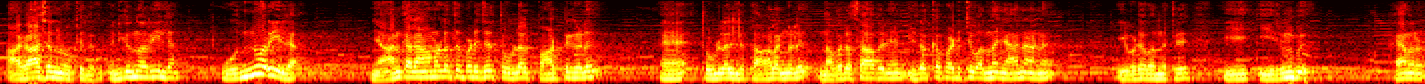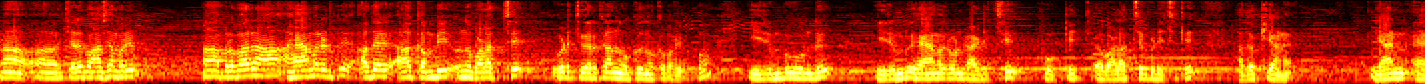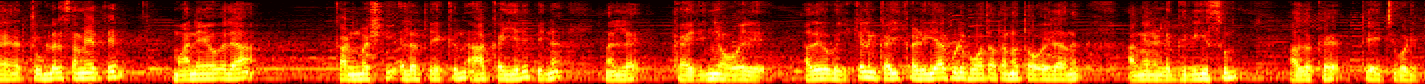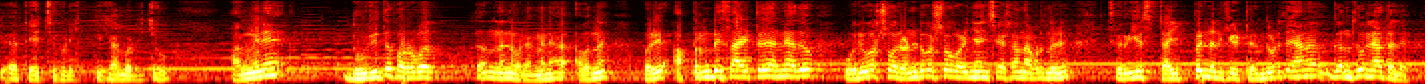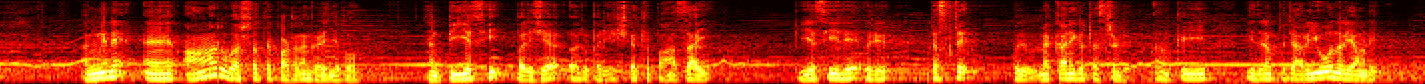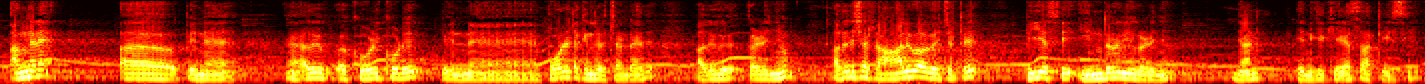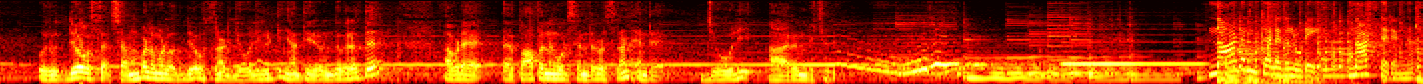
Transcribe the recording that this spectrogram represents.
ആകാശം നോക്കി നിൽക്കും. എനിക്കൊന്നും അറിയില്ല. ഒന്നും അറിയില്ല. ഞാൻ കലാമണ്ഡലത്തിൽ പഠിച്ച തുള്ളൽ പാട്ടുകൾ തുള്ളലിന്റെ താളങ്ങൾ നവരസാപനയും ഇതൊക്കെ പഠിച്ച് വന്ന ഞാനാണ്. ഇവിടെ വന്നിട്ട് ഈ ഇരുമ്പ് ഹാമർ ആ, ചിലപ്പോൾ ആശാൻ പറയും ആ പ്രഭാരം ആ ഹാമർ എടുത്ത് അത് ആ കമ്പി ഒന്ന് വളച്ച് ഇവിടെ ചേർക്കാൻ നോക്കൂ എന്നൊക്കെ പറയും. അപ്പം ഇരുമ്പ് കൊണ്ട് ഇരുമ്പ് ഹാമർ കൊണ്ട് അടിച്ച് പൊട്ടി വളച്ച് പിടിച്ചിട്ട് അതൊക്കെയാണ്. ഞാൻ തുള്ളൽ സമയത്ത് മനയോല കൺമഷി എല്ലാം തേക്കുന്ന ആ കയ്യിൽ പിന്നെ നല്ല കരിഞ്ഞ ഓയിൽ അത് ഒരിക്കലും കൈ കഴുകിയാൽ കൂടി പോകാത്ത അങ്ങനത്തെ ഓയിലാണ് അങ്ങനെയുള്ള ഗ്രീസും അതൊക്കെ തേച്ച് പഠിപ്പി തേച്ച് പിടിപ്പിക്കാൻ പഠിപ്പിച്ചു. അങ്ങനെ ദുരിതപർവ എന്ന് തന്നെ പറയാം. അങ്ങനെ അവന്ന് ഒരു അപ്രന്റീസായിട്ട് തന്നെ അത് ഒരു വർഷമോ രണ്ട് വർഷമോ കഴിഞ്ഞതിന് ശേഷമാണ് അവിടുന്ന് ഒരു ചെറിയ സ്റ്റൈപ്പന്റ് എനിക്ക് കിട്ടിയത്. എന്തുകൊണ്ട് ഞാൻ ഗന്ധമില്ലാത്തല്ലേ അങ്ങനെ ആറു വർഷത്തെ പഠനം കഴിഞ്ഞപ്പോൾ ഞാൻ പി എസ് സി പരീക്ഷ ഒരു പരീക്ഷയൊക്കെ പാസ്സായി. പി എസ് സിയിലെ ഒരു ടെസ്റ്റ് ഒരു മെക്കാനിക്കൽ ടെസ്റ്റ് ഉണ്ട്. നമുക്ക് ഈ ഇതിനെപ്പറ്റി അറിയുമോ എന്നറിയാൻ വേണ്ടി. അങ്ങനെ പിന്നെ അത് കോഴിക്കോട് പിന്നെ പോളിടെക്നിക്കിൽ വെച്ചുണ്ടായത് അത് കഴിഞ്ഞു. അതിനുശേഷം ആലുവ വെച്ചിട്ട് പി എസ് സി ഇന്റർവ്യൂ കഴിഞ്ഞ്. ഞാൻ എനിക്ക് കെ എസ് ആർ ടി സിയിൽ ഒരു ഉദ്യോഗസ്ഥൻ ശമ്പളമുള്ള ഉദ്യോഗസ്ഥനായിട്ട് ജോലി കിട്ടി. ഞാൻ തിരുവനന്തപുരത്ത് അവിടെ പാപ്പനംകോട് സെൻട്രൽ ബസ്സിലാണ് എന്റെ ജോലി ആരംഭിച്ചത്. നാടൻ കലകളുടെ നാട്ടരങ്ങ്.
